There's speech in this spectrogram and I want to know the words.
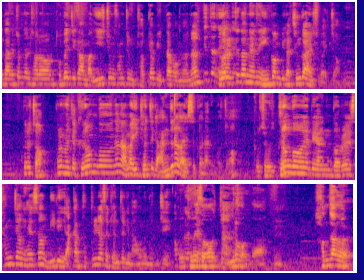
그 다음에 좀 전처럼 도배지가 막 2중, 3중 겹겹이 있다 보면은 뜯어내야 그거를 되고. 뜯어내는 인건비가 증가할 수가 있죠. 음. 그렇죠. 그러면 이제 그런 거는 아마 이 견적에 안 들어가 있을 거라는 거죠. 그렇죠. 우리 그런 거에 대한 거를 상정해서 미리 약간 부풀려서 견적이 나오는 건지. 그-. 그래서 이제 아. 이런 겁니다. 음. 현장을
